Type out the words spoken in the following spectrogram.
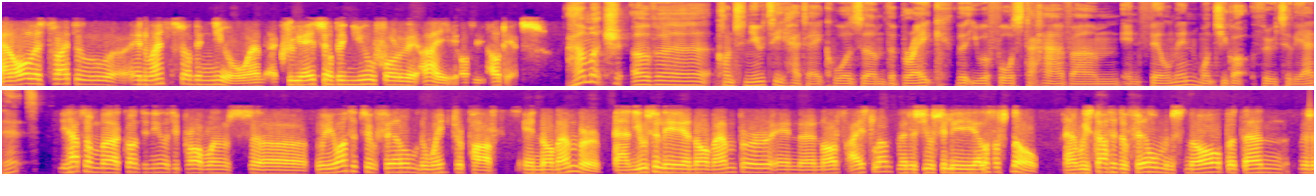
And always try to invent something new and create something new for the eye of the audience. How much of a continuity headache was um, the break that you were forced to have um, in filming once you got through to the edit? You had some uh, continuity problems. Uh, we wanted to film the winter part in November, and usually in November in uh, North Iceland there is usually a lot of snow. And we started to film in snow, but then the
